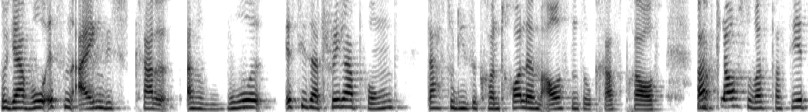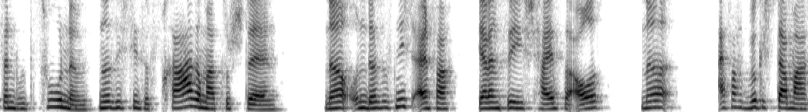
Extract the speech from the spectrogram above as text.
so, ja, wo ist denn eigentlich gerade, also wo ist dieser Triggerpunkt, dass du diese Kontrolle im Außen so krass brauchst? Was Ja. glaubst du, was passiert, wenn du zunimmst, ne, sich diese Frage mal zu stellen, ne? Und das ist nicht einfach, ja, dann sehe ich scheiße aus, ne? Einfach wirklich da mal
